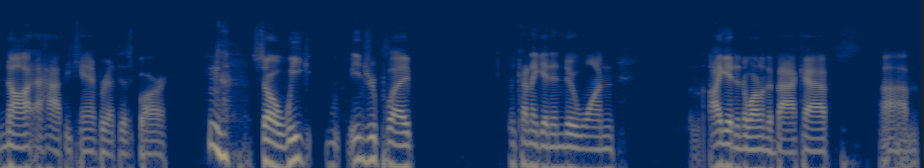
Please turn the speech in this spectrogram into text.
not a happy camper at this bar. so we me and Drew play. We kind of get into one. I get into one on the back half. Um,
